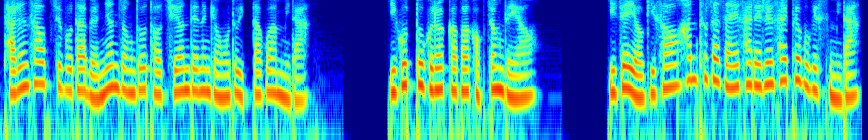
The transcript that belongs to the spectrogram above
다른 사업지보다 몇 년 정도 더 지연되는 경우도 있다고 합니다. 이곳도 그럴까봐 걱정돼요. 이제 여기서 한 투자자의 사례를 살펴보겠습니다.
